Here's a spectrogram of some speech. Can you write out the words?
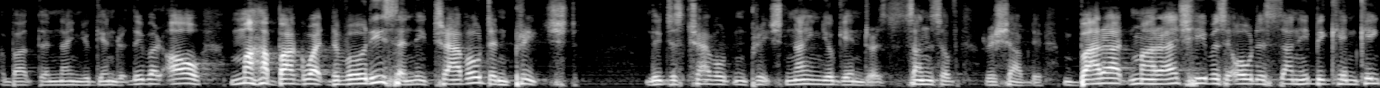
about the nine Yogendra. They were all Mahabhagwat devotees and they traveled and preached. They just traveled and preached. Nine Yogendras, sons of Rishabdev. Bharat Maharaj, he was the oldest son, he became king,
